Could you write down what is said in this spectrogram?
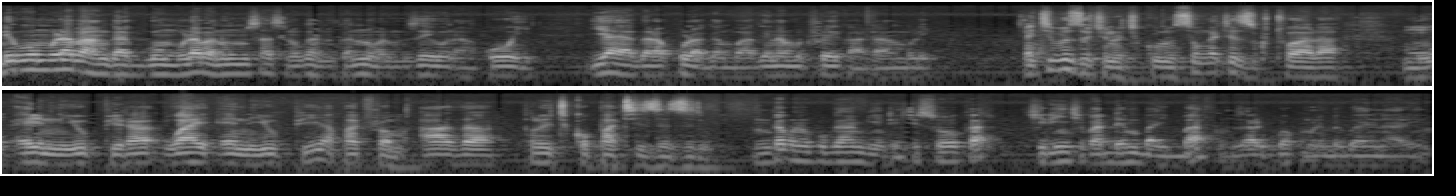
Ne bwomulaba nga gwe omulaba n'omusaasi nogankanno wano muzeeyo naakooye ye ayagala kulaga mbu agenda mu treka atambule ekibuuzo kino kikulu nsonga ki zikutwala mu nup era why nup apart from other political parties ezirimu nga bwe nkugambye nti ekisooka kiri nkibaddemu by birth nzaalibwa ku mulembe gwa nrm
